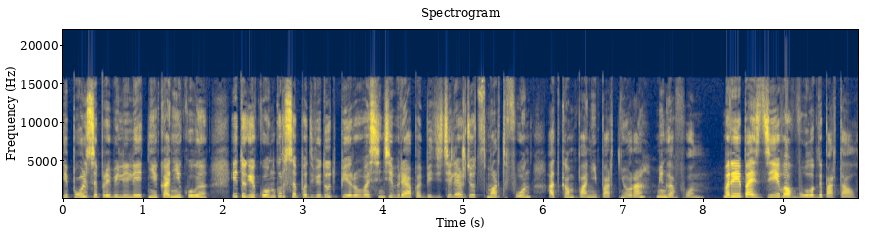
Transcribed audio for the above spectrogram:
и пользой провели летние каникулы. Итоги конкурса подведут 1 сентября. Победителя ждет смартфон от компании-партнера «Мегафон». Мария Поздеева, Вологда портал.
